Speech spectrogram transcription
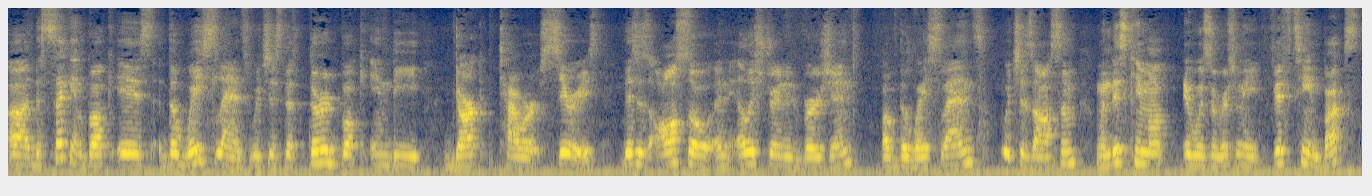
Uh, the second book is The Wastelands, which is the third book in the Dark Tower series. This is also an illustrated version of The Wastelands, which is awesome. When this came up, it was originally 15 bucks.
